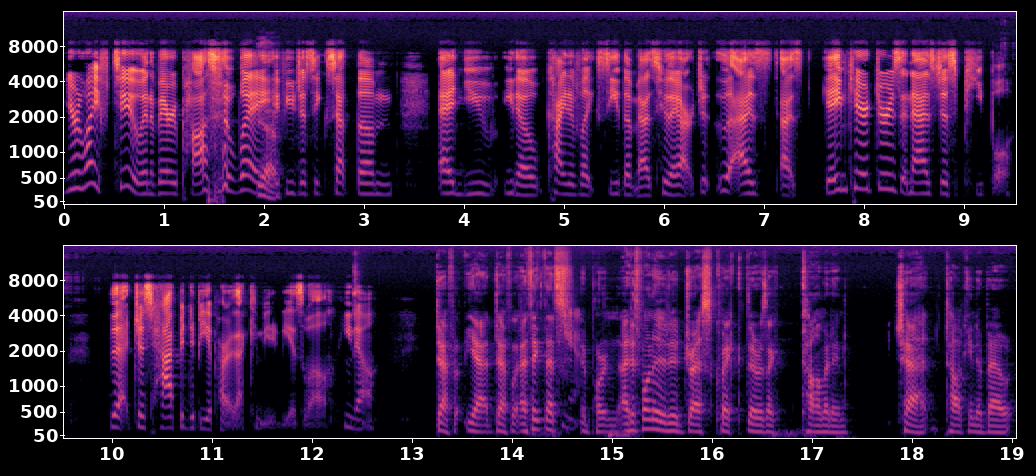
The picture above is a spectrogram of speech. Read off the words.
your life too in a very positive way Yeah. if you just accept them and you you know kind of like see them as who they are just as as game characters and as just people that just happen to be a part of that community as well you know Definitely, yeah, definitely. I think that's Yeah. important. I just wanted to address quick. There was a comment in chat talking about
